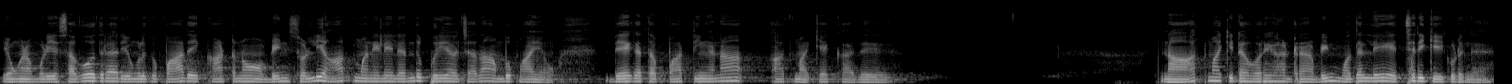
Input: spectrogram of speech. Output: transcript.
இவங்க நம்முடைய சகோதரர் இவங்களுக்கு பாதை காட்டணும் அப்படின்னு சொல்லி ஆத்ம நிலையிலேருந்து புரிய வச்சாதான் அம்பு பாயும். தேகத்தை பார்த்தீங்கன்னா ஆத்மா கேட்காது. நான் ஆத்மா கிட்ட உரையாடுறேன் அப்படின்னு முதல்ல எச்சரிக்கை கொடுங்க.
